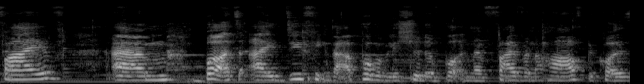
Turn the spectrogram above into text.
five um but i do think that i probably should have gotten a five and a half because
